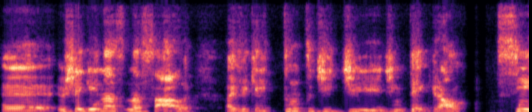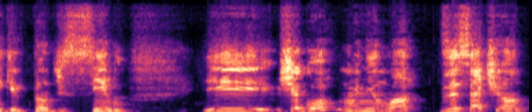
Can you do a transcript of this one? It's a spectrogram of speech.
é, eu cheguei na, na sala, aí vi aquele tanto de, de, de integral, sim, aquele tanto de símbolo. E chegou um menino lá, 17 anos,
